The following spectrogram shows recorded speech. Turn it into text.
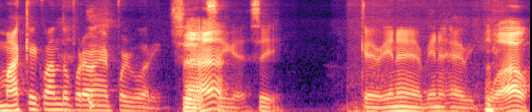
más que cuando prueban el polvorín. Sí. Ajá. Así que sí. Que viene, viene heavy. Wow.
